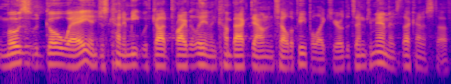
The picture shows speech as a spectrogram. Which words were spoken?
Moses would go away and just kind of meet with God privately and then come back down and tell the people, like, here are the Ten Commandments, that kind of stuff.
